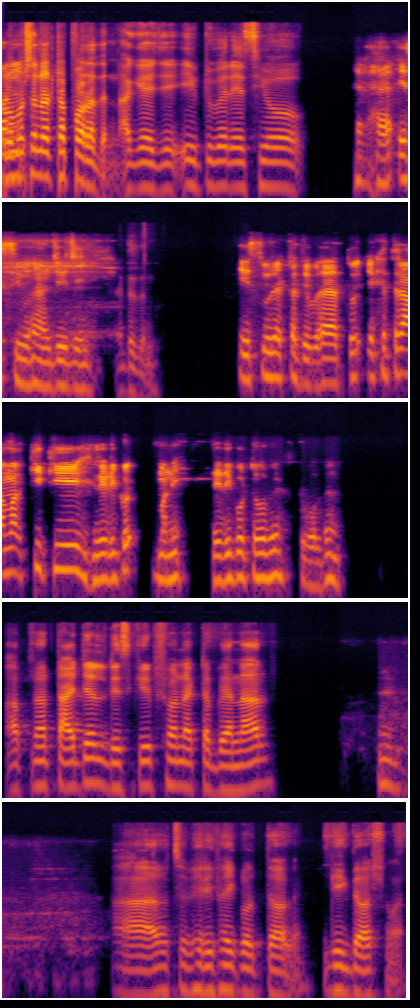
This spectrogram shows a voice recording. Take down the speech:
প্রমোশনারটা পরে দেন। আগে যে ইউটিউবের এসইও হ্যাঁ, হ্যাঁ এসইও হ্যাঁ জি জি। এটা দেন। এসইওর একটা দেবে হ্যাঁ। তো এক্ষেত্রে আমার কি কি রেডি মানে রেডি করতে হবে একটু বলবেন? আপনার টাইটেল ডেসক্রিপশন একটা ব্যানার আর হচ্ছে ভেরিফাই করতে হবে গিগ দেওয়ার সময়।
